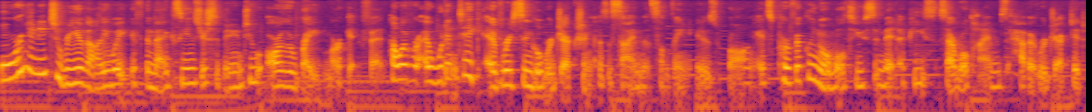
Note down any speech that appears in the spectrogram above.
or you need to reevaluate if the magazines you're submitting to are the right market fit. However, I wouldn't take every single rejection as a sign that something is wrong. It's perfectly normal to submit a piece several times, have it rejected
